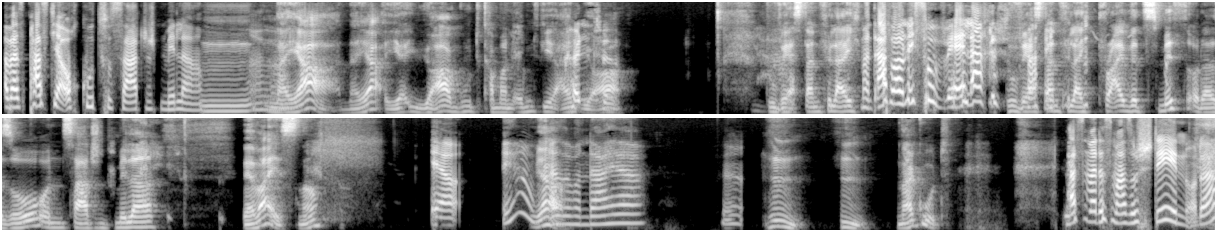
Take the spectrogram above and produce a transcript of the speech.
aber es passt ja auch gut zu Sergeant Miller. Hm, also naja, naja, ja, ja, gut, kann man irgendwie ein, Könnte. ja. Du wärst dann vielleicht. Man darf auch nicht so wählerisch Du wärst sein. dann vielleicht Private Smith oder so und Sergeant Miller, wer weiß, ne? Ja, ja, ja. also von daher. Ja. Hm, hm, na gut. Lassen wir das mal so stehen, oder?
